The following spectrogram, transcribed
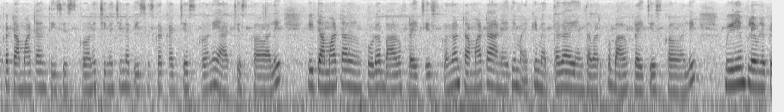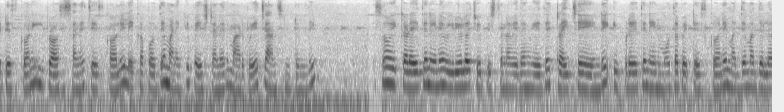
ఒక టమాటాని తీసేసుకొని చిన్న చిన్న పీసెస్గా కట్ చేసుకొని యాడ్ చేసుకోవాలి. ఈ టమాటాలను కూడా బాగా ఫ్రై చేసుకుందాం. టమాటా అనేది మనకి మెత్తగా అయ్యేంత వరకు బాగా ఫ్రై చేసుకోవాలి. మీడియం ఫ్లేమ్లో పెట్టేసుకొని ఈ ప్రాసెస్ అనేది చేసుకోవాలి. లేకపోతే మనకి పేస్ట్ అనేది మాడిపోయే ఛాన్స్ ఉంటుంది. సో ఇక్కడైతే నేను వీడియోలో చూపిస్తున్న విధంగా అయితే ట్రై చేయండి. ఇప్పుడైతే నేను మూత పెట్టేసుకొని మధ్య మధ్యలో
